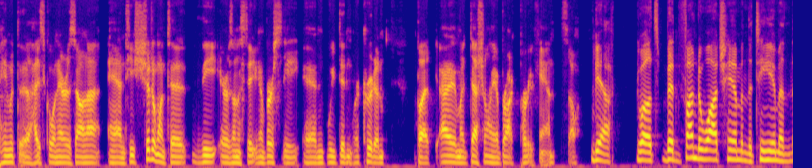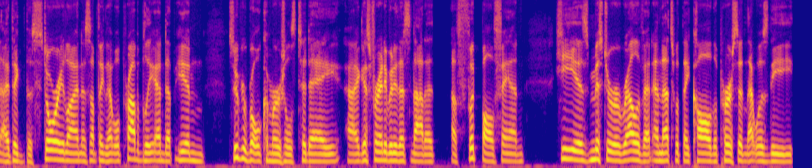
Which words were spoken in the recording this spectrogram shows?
He went to high school in Arizona, and he should have went to the Arizona State University, and we didn't recruit him but I am a, definitely a Brock Purdy fan. So yeah, well, it's been fun to watch him and the team, and I think the storyline is something that will probably end up in Super Bowl commercials today. Uh, I guess for anybody that's not a, a football fan, he is Mr. Irrelevant, and that's what they call the person that was the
